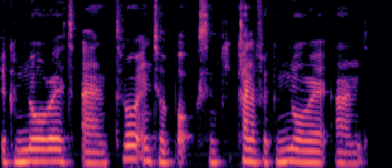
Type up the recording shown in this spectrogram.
ignore it and throw it into a box and kind of ignore it and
